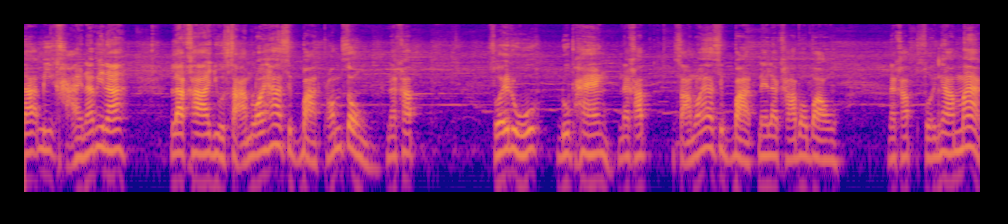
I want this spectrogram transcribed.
ละมีขายนะพี่นะ ราคาอยู่ 350 บาทพร้อมส่งนะครับ สวยหรูดูแพงนะครับ 350 บาทในราคาเบาๆนะครับสวยงามมาก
